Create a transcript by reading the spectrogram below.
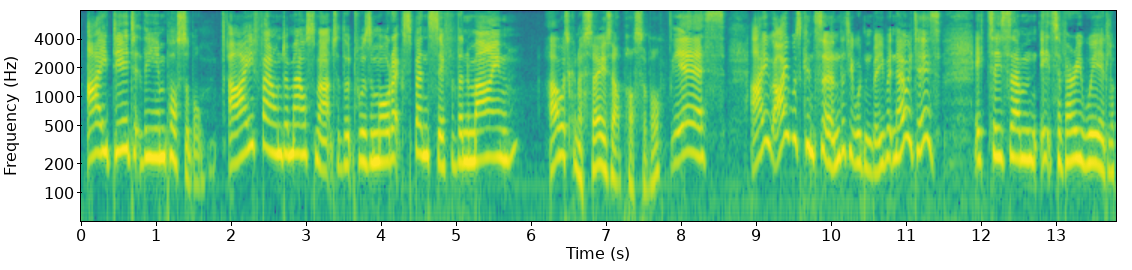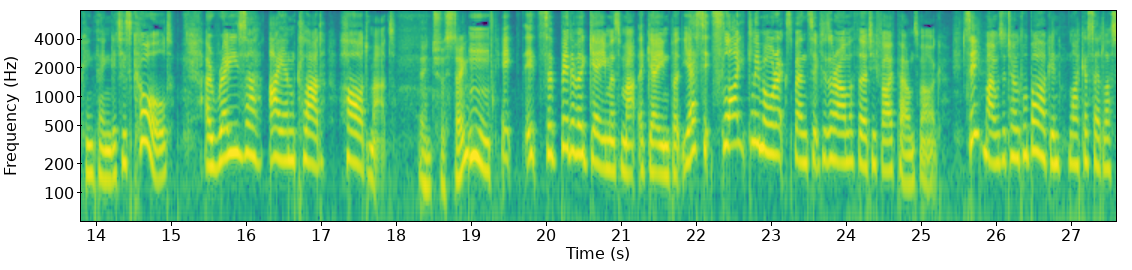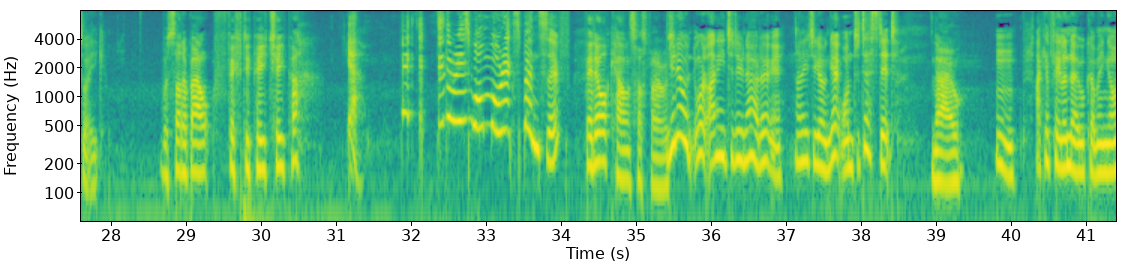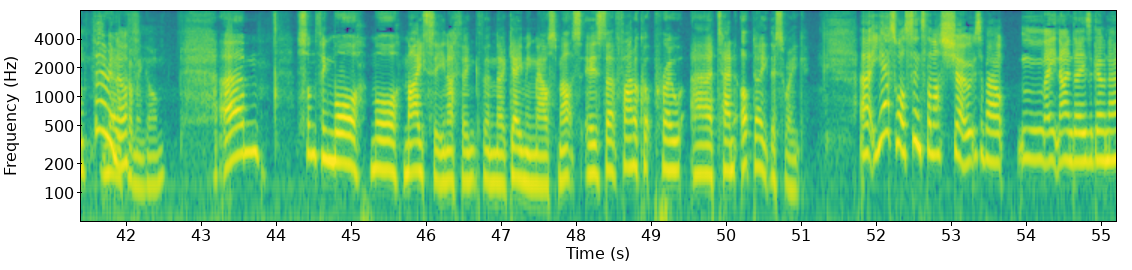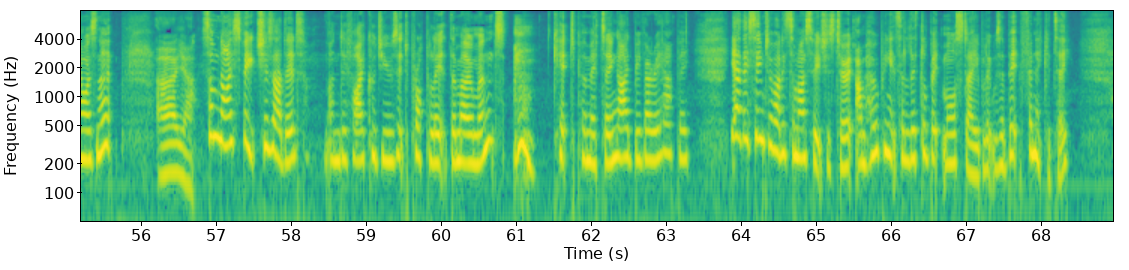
I did the impossible. I found a mouse mat that was more expensive than mine. I was going to say, is that possible? Yes, I I was concerned that it wouldn't be, but no, it is. It is um, it's a very weird looking thing. It is called a Razer Ironclad hard mat. Interesting. Mm, it it's a bit of a gamer's mat again, but yes, it's slightly more expensive. It's around the thirty five pounds mark. See, mine was a total bargain, like I said last week. Was that about 50p cheaper? Yeah, there is one more expensive. It all counts, I suppose. You know what I need to do now, don't you? I need to go and get one to test it. No. Hmm. I can feel a no coming on. Fair no enough. coming on. Um, something more more my scene, I think, than uh, gaming mouse mats is uh, Final Cut Pro uh, 10 update this week. Uh, yes, well, since the last show, it's about mm, eight, nine days ago now, isn't it? Uh, yeah. Some nice features added, and if I could use it properly at the moment, kit permitting, I'd be very happy. Yeah, they seem to have added some nice features to it. I'm hoping it's a little bit more stable. It was a bit finickety.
